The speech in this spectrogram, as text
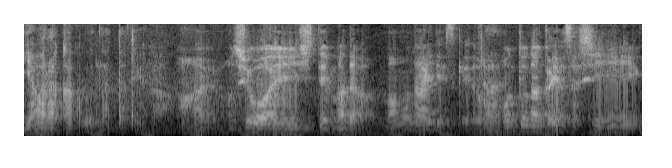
柔らかくなったというか。はい。私お会いしてまだ間もないですけど、はい。本当なんか優しい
